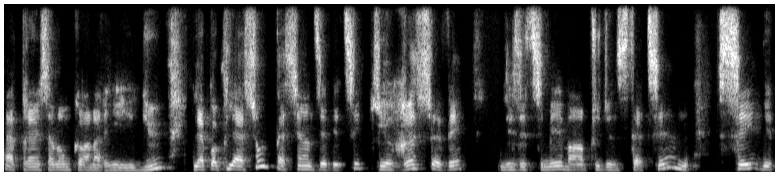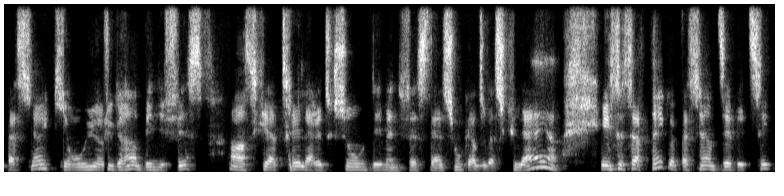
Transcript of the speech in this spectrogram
après un syndrome coronarien aigu, la population de patients diabétiques qui recevaient les étimibes en plus d'une statine, c'est des patients qui ont eu un plus grand bénéfice en ce qui a trait à la réduction des manifestations cardiovasculaires. Et c'est certain qu'un patient diabétique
